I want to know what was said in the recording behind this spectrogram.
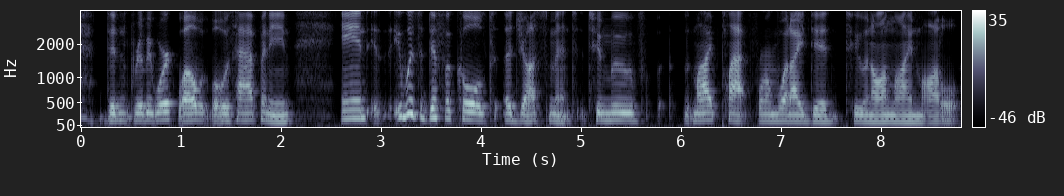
didn't really work well with what was happening. And it, it was a difficult adjustment to move my platform, what I did, to an online model.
